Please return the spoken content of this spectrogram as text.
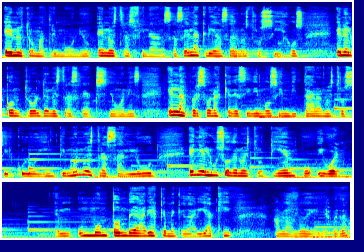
en nuestro matrimonio, en nuestras finanzas, en la crianza de nuestros hijos, en el control de nuestras reacciones, en las personas que decidimos invitar a nuestro círculo íntimo, en nuestra salud, en el uso de nuestro tiempo y bueno, en un montón de áreas que me quedaría aquí hablando de ellas, ¿verdad?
